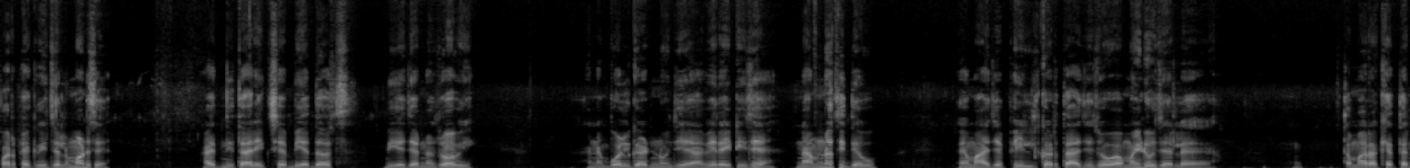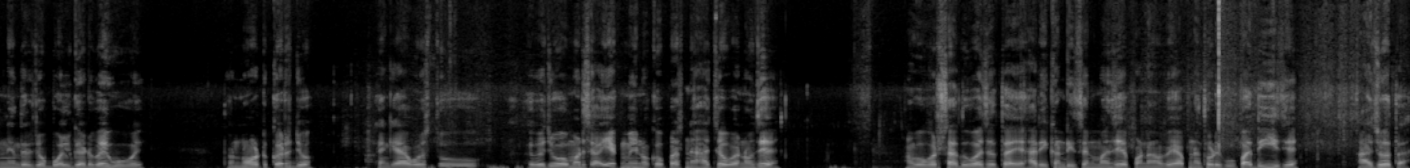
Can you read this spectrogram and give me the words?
પરફેક્ટ રિઝલ્ટ મળશે. આજની તારીખ છે બે દસ બે હજારને ચોવીસ. અને બોલગાર્ડનું જે આ વેરાયટી છે, નામ નથી દેવું. એમાં આજે ફિલ્ડ કરતાં આજે જોવા મળ્યું છે એટલે તમારા ખેતરની અંદર જો બોલગાર્ડ વાવ્યું હોય, તો નોટ કરજો. કારણ કે આ વસ્તુ હવે જોવા મળશે. આ એક મહિનો કપાસને સાચવવાનો છે. હવે વરસાદ હોવા છતાં એ સારી કન્ડિશનમાં છે, પણ હવે આપણે થોડીક ઉપાધિ છે. આ જોતા.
